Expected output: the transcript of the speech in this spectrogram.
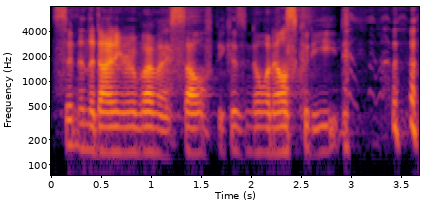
Sitting in the dining room by myself because no one else could eat.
